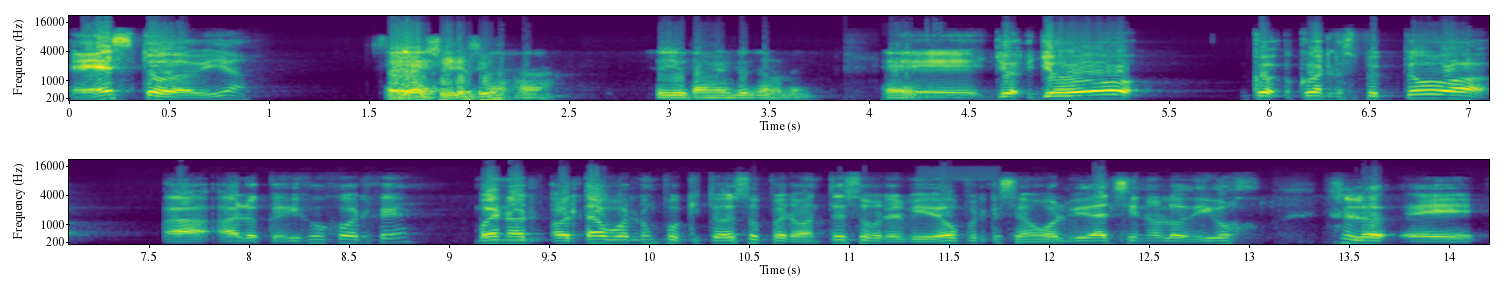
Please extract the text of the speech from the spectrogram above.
Es todavía. Sí, sí, sí. Ajá. sí yo también pienso lo mismo. Eh, eh, yo, yo con, con respecto a, a, a, lo que dijo Jorge, bueno, ahorita abordo un poquito de eso, pero antes sobre el video, porque se me va a olvidar si no lo digo. lo, eh,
